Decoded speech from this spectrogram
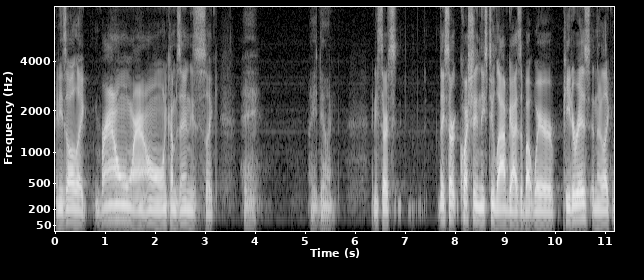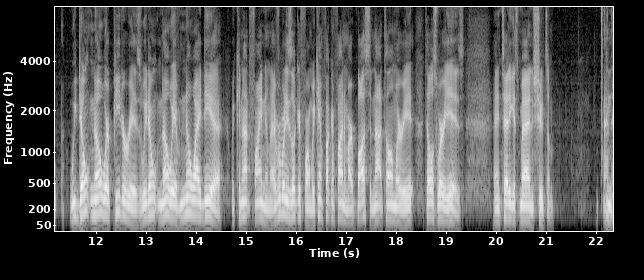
and he's all like, brown, wow. He comes in, he's like, hey, how you doing? And he starts, they start questioning these two lab guys about where Peter is. And they're like, we don't know where Peter is. We don't know. We have no idea. We cannot find him. Everybody's looking for him. We can't fucking find him. Our boss did not tell him where he, tell us where he is. And Teddy gets mad and shoots him. And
